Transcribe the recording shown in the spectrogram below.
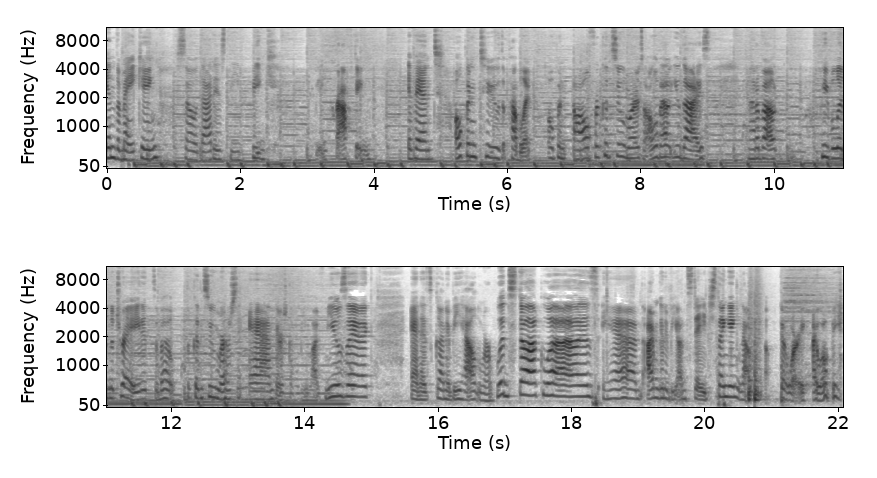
In the Making. So that is the big, big crafting event open to the public, open all for consumers, all about you guys, not about people in the trade, it's about the consumers. And there's going to be live music, and it's going to be held where Woodstock was, and I'm going to be on stage singing. No, no don't worry, I won't be.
